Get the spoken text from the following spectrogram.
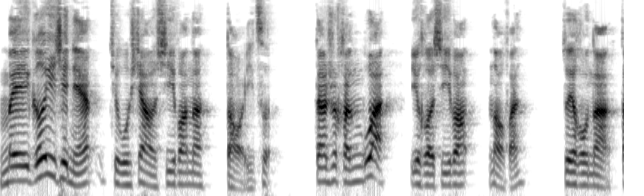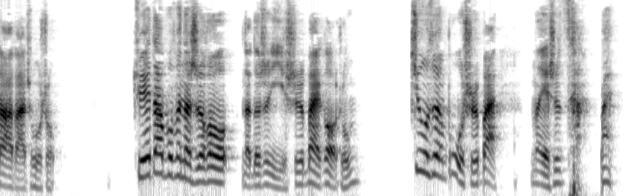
每隔一些年就会向西方呢倒一次，但是很快又和西方闹翻，最后呢大打出手。绝大部分的时候那都是以失败告终，就算不失败，那也是惨败。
